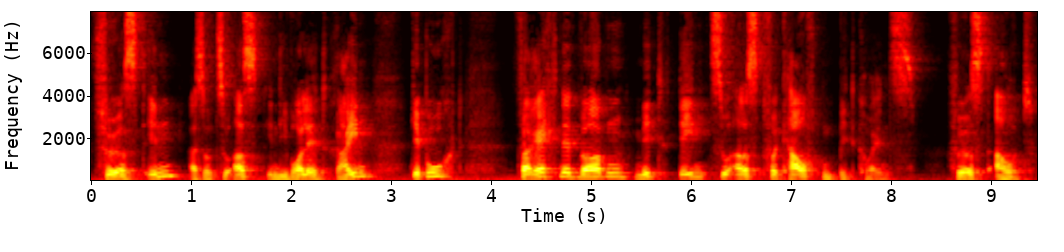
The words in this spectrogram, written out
First In, also zuerst in die Wallet rein gebucht, verrechnet werden mit den zuerst verkauften Bitcoins. First Out.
